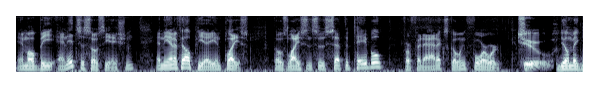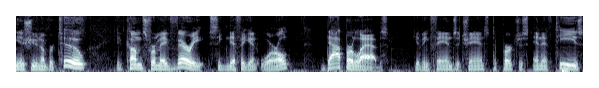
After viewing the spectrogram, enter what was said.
MLB and its association, and the NFLPA in place. Those licenses set the table for Fanatics going forward. Two. Deal making issue number two it comes from a very significant world, Dapper Labs, giving fans a chance to purchase NFTs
